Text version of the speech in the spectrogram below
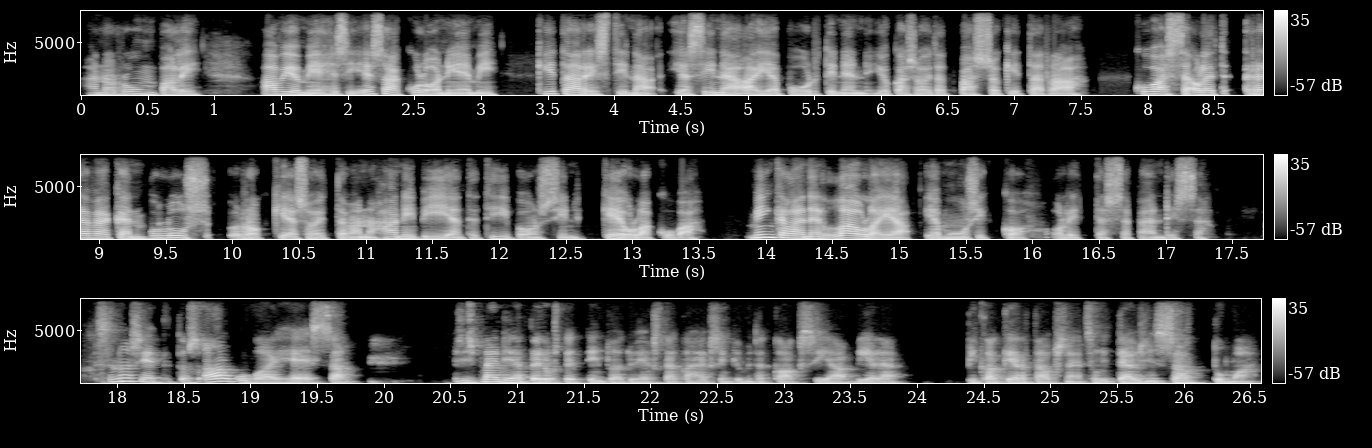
hän on rumpali, aviomiehesi Esa Kuloniemi, kitaristina ja sinä Aija Puurtinen, joka soitat bassokitaraa. Kuvassa olet räväkän blues-rockia soittavan Honey Bee and the T-Bonesin keulakuva. Minkälainen laulaja ja muusikko olit tässä bändissä? Sanoisin, että tuossa alkuvaiheessa, siis bändihän perustettiin 1982 ja vielä pikakertauksena, että se oli täysin sattuma,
